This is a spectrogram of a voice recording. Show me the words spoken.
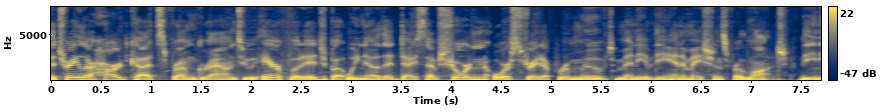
The trailer hard cuts from ground to air footage, but we know that DICE have shortened or straight up removed many of the animations for launch. The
